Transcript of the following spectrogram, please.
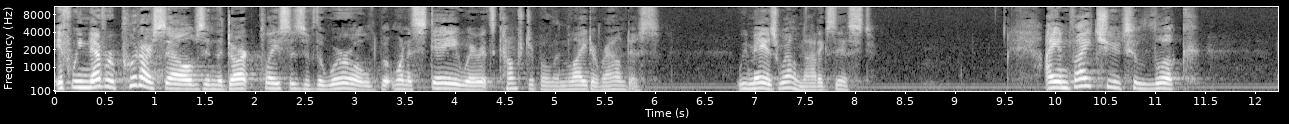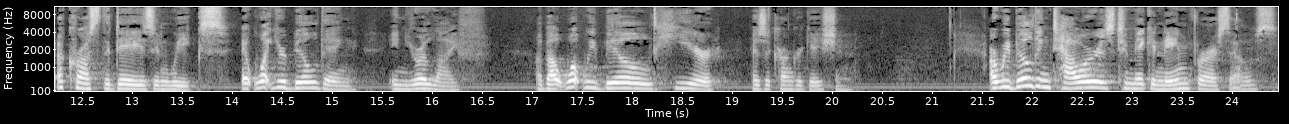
If we never put ourselves in the dark places of the world but want to stay where it's comfortable and light around us, we may as well not exist. I invite you to look across the days and weeks at what you're building in your life, about what we build here as a congregation. Are we building towers to make a name for ourselves?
